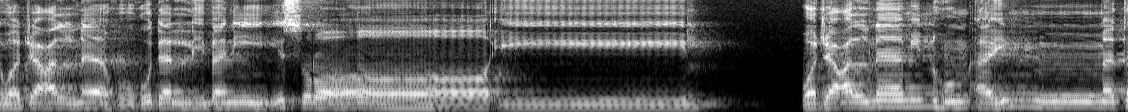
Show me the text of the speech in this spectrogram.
وجعلناه هدى لبني إسرائيل. وجعلنا منهم أئمة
